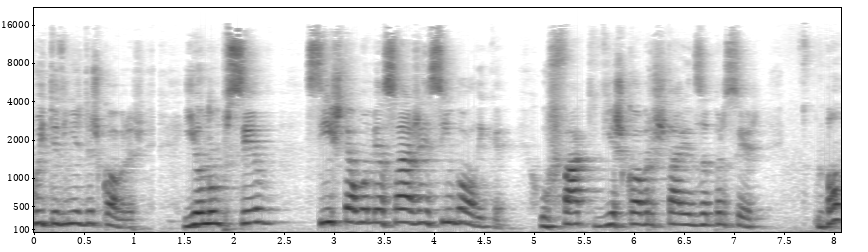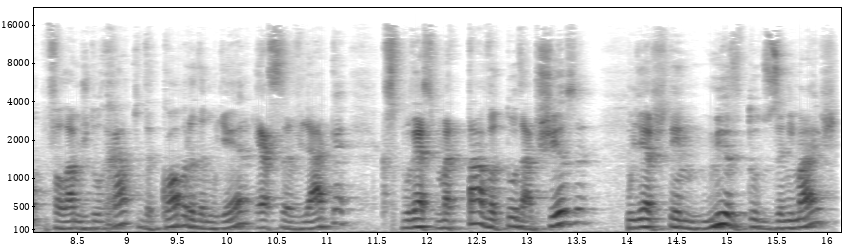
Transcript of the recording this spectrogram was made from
Coitadinhas das cobras. E eu não percebo se isto é uma mensagem simbólica. O facto de as cobras estarem a desaparecer. Bom, falámos do rato, da cobra, da mulher, essa velhaca, que se pudesse matava toda a bicheza. Mulheres têm medo de todos os animais.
